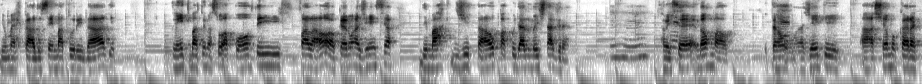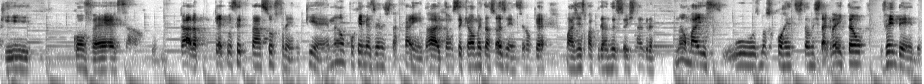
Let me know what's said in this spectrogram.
em um mercado sem maturidade, cliente bater na sua porta e falar, ó, oh, eu quero uma agência de marketing digital para cuidar do meu Instagram. Uhum. Então, isso é, é normal. Então, é. a gente ah, chama o cara aqui, conversa. Cara, por que é que você está sofrendo? O que é? Não, porque minhas vendas estão caindo. Ah, então você quer aumentar suas vendas, você não quer uma agência para cuidar do seu Instagram. Não, mas os meus concorrentes estão no Instagram e estão vendendo.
